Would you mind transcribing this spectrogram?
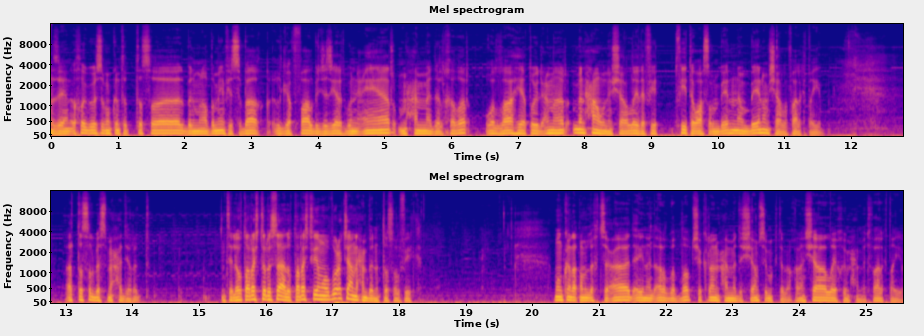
زين أخوي يوسف ممكن تتصل بالمنظمين في سباق القفال بجزيرة بنعير محمد الخضر. والله يا طويل العمر بنحاول إن شاء الله إذا في في تواصل بيننا وبينهم إن شاء الله. فالك طيب. أتصل بس ما حد يرد. أنت لو طرشت الرسالة وطرشت فيها موضوع كان نحن بنتصل فيك. ممكن رقم الأخت سعاد أين الأرض بالضبط؟ شكرا محمد الشامسي مكتب عقل إن شاء الله يا أخوي محمد. فالك طيب.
